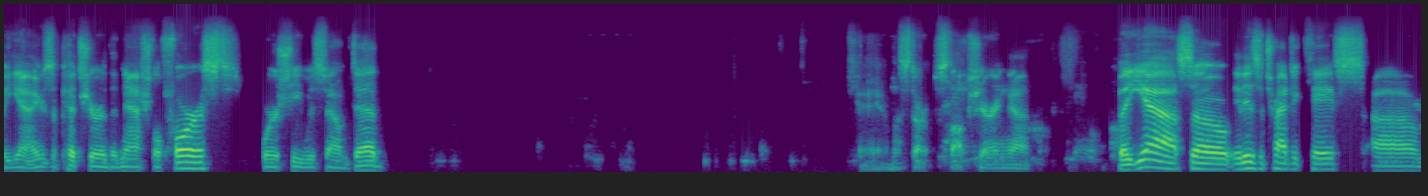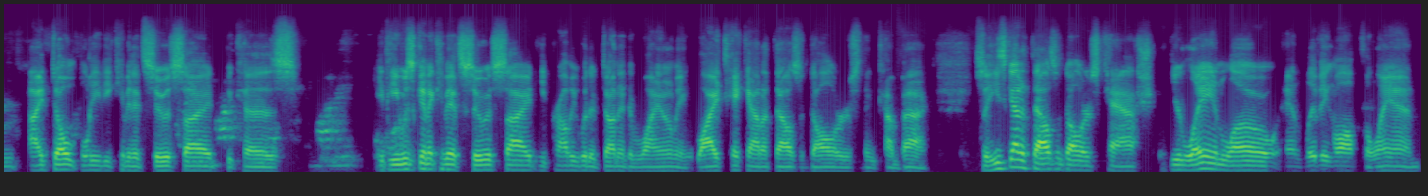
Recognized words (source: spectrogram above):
but yeah, here's a picture of the national forest where she was found dead. Okay, I'm gonna start stop sharing that. But yeah, so it is a tragic case. Um, I don't believe he committed suicide because if he was going to commit suicide, he probably would have done it in Wyoming. Why take out a thousand dollars and then come back? So he's got a thousand dollars cash. If you're laying low and living off the land,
